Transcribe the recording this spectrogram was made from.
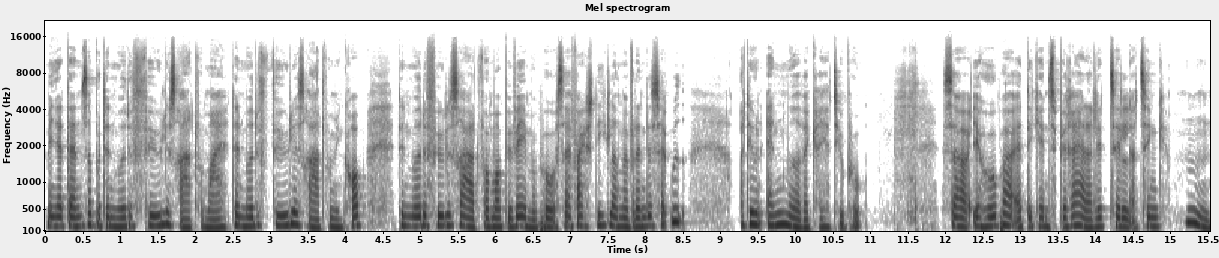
men jeg danser på den måde, det føles rart for mig, den måde, det føles rart for min krop, den måde, det føles rart for mig at bevæge mig på, så er jeg faktisk ligeglad med, hvordan det ser ud. Og det er jo en anden måde at være kreativ på. Så jeg håber, at det kan inspirere dig lidt til at tænke, hmm,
